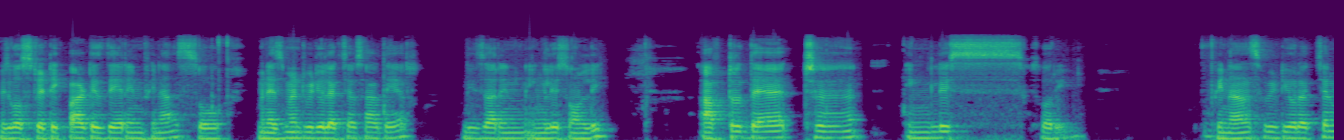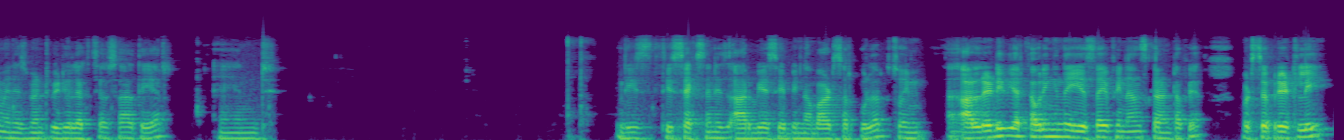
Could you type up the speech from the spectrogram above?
because static part is there in finance. So management video lectures are there. These are in english only. After that uh, english sorry finance video lecture management video lectures are there. And this this section is RBI SEBI NABARD circular. So in, already we are covering in the ESI finance current affair but separately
